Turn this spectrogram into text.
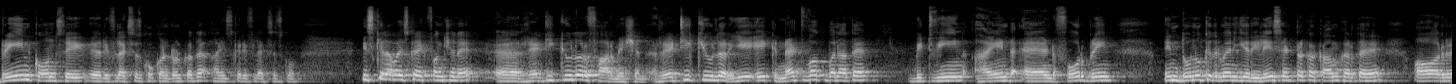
ब्रेन कौन से रिफ्लेक्सेस को कंट्रोल करता है? आइज़ के रिफ्लेक्सेस को. इसके अलावा इसका एक फ़ंक्शन है रेटिकुलर फार्मेशन रेटिक्यूलर ये एक नेटवर्क बनाता है between hind and fore brain इन दोनों के दरमियान ये रिले सेंटर का काम करता है और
